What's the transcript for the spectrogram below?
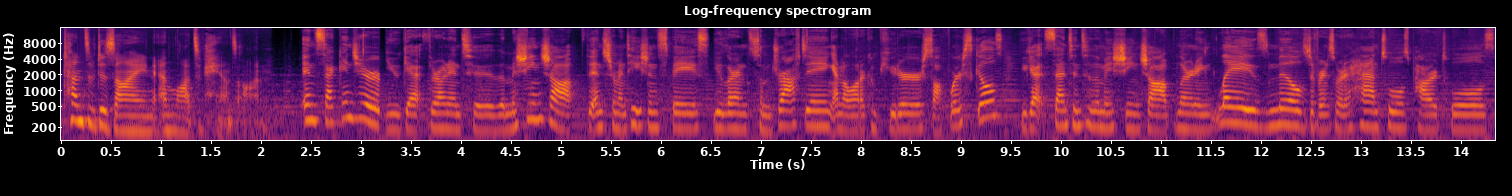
tons of design and lots of hands-on. In second year, you get thrown into the machine shop, the instrumentation space, you learn some drafting and a lot of computer software skills. You get sent into the machine shop learning lathes, mills, different sort of hand tools, power tools,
